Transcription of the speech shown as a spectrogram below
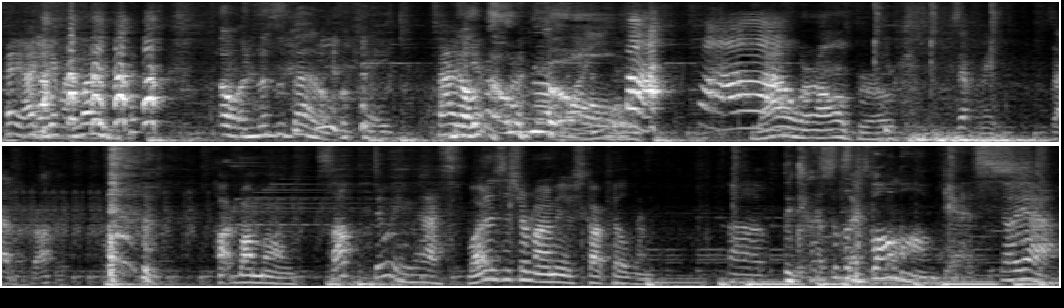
Hey, I can get my money. back. Oh, another battle. Okay. Time No, to get. no, no! Now we're all broke. Except for me. Is that my profit? Hot Bob-omb. Stop doing that. Why does this remind me of Scott Pilgrim? Uh, Because of the Sex Bob-omb. bomb. Yes. oh yeah.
